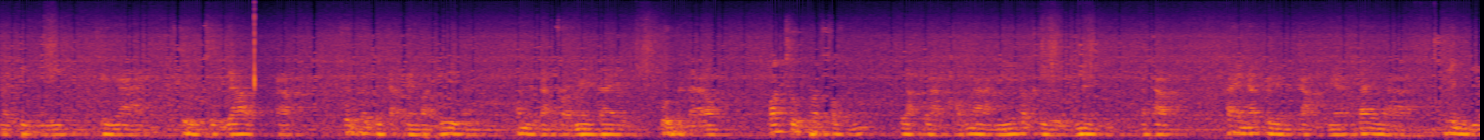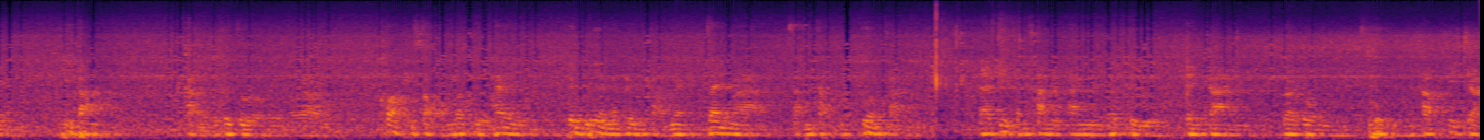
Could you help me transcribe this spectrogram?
ในปีนี้คืองานคือสุดยอดครับซึ่งก็จะจัดในวันที่ท่านอาจารย์สอนเมธได้พูดไปแล้ววัตถุประสงค์หลักๆของงานนี้ก็คือหนึ่งนะครับให้นักเรียนเก่าเนี่ยได้มาเยี่ยมเยียนที่บ้านเก่าคือตัวโรงเรียนของเรา ข้อที่สองก็คือให้เพื่อนๆนักเรียนเก่าเนี่ยได้มาสังสรรค์ร่วมกันและที่สำคัญอีกอันหนึ่งก็คือเป็นการระดมุนนะครับที่จะ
